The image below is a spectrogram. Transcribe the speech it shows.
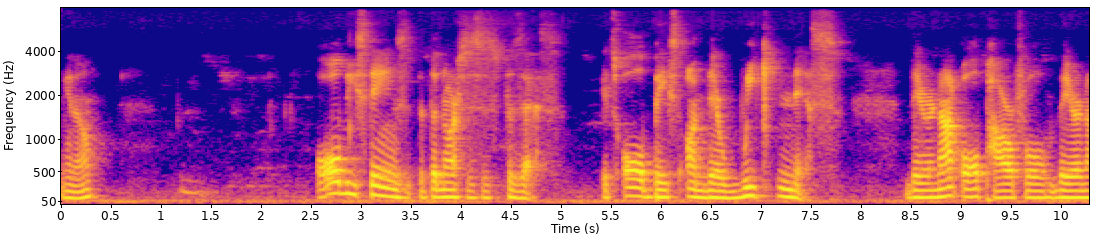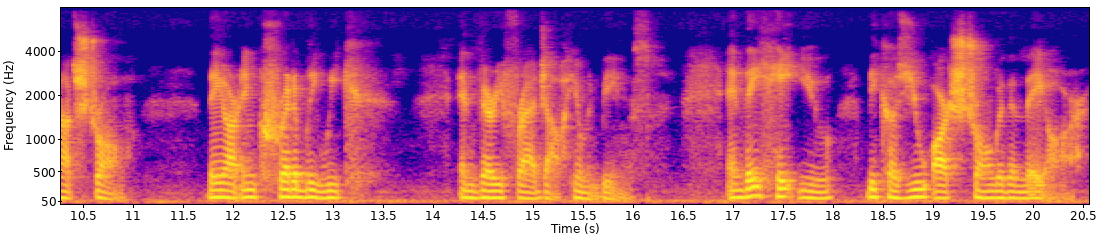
You know? All these things that the narcissists possess, it's all based on their weakness. They are not all powerful, they are not strong. They are incredibly weak and very fragile human beings. And they hate you because you are stronger than they are.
